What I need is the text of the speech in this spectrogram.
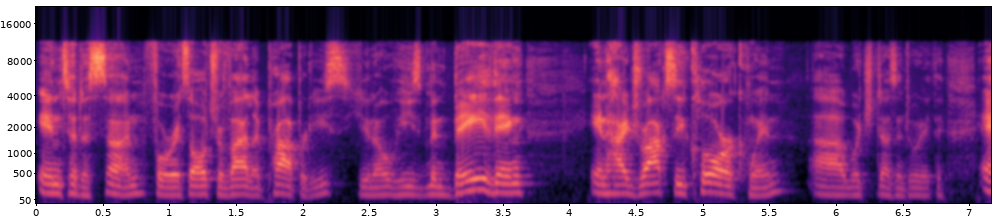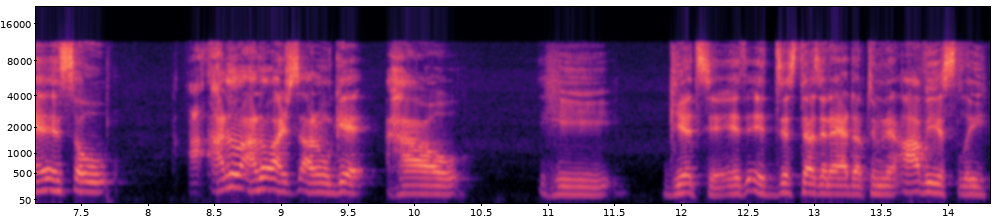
into the sun for its ultraviolet properties. You know, he's been bathing in hydroxychloroquine, uh, which doesn't do anything. And, and so I, I, don't, I don't, I just, I don't get how he gets it. It, it just doesn't add up to me. Now, obviously,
